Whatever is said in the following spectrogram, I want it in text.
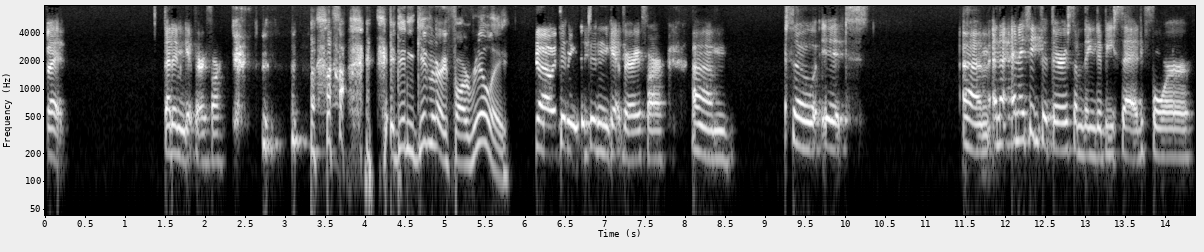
but that didn't get very far. it didn't get very far, really. No, it didn't. It didn't get very far. Um, so it, um, and and I think that there is something to be said for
